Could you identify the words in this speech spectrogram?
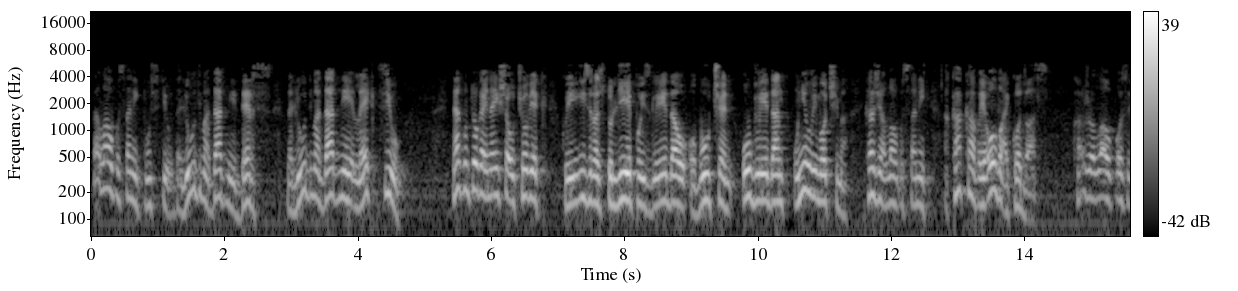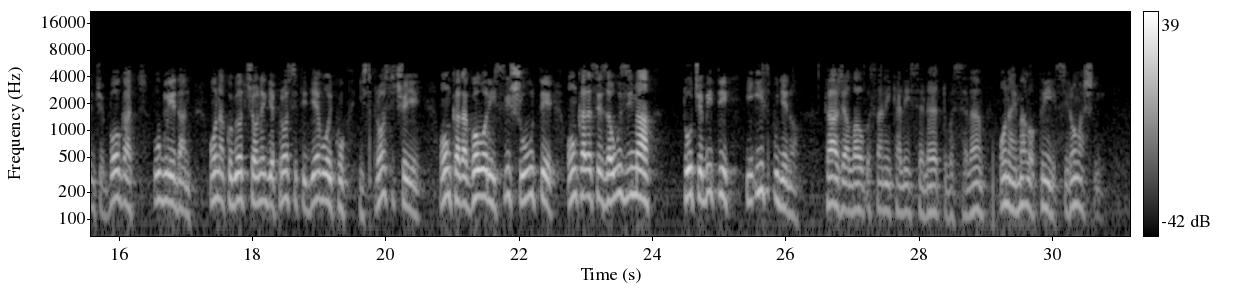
Da Allah poslanik pustio, da ljudima dadne ders, da ljudima dadne lekciju. Nakon toga je naišao čovjek koji je izrazito lijepo izgledao, obučen, ugledan u njihovim očima. Kaže Allah poslanik, a kakav je ovaj kod vas? Kaže Allah poslaniće, bogat, ugledan, on ako bi otišao negdje prositi djevojku, isprosit će je. On kada govori, svi šute. On kada se zauzima, to će biti i ispunjeno. Kaže Allah poslanik ali se letu veselam, onaj malo prije siromašni.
